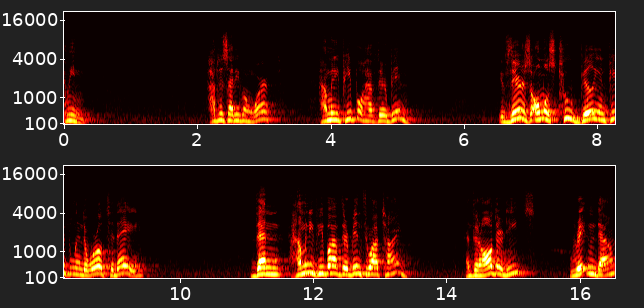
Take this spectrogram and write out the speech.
I mean, how does that even work? How many people have there been? If there's almost 2 billion people in the world today, then how many people have there been throughout time? And then all their deeds written down?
